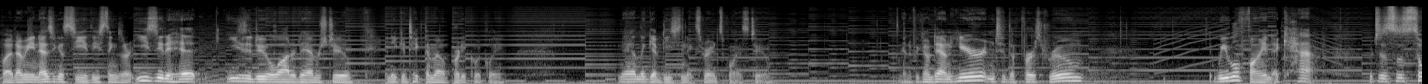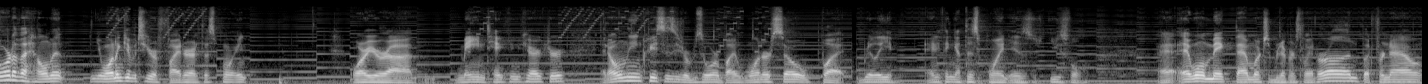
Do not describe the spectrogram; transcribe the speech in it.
but I mean, as you can see, these things are easy to hit, easy to do a lot of damage to, and you can take them out pretty quickly. And they give decent experience points too. And if we come down here into the first room, we will find a cap, which is a sort of a helmet. You want to give it to your fighter at this point, or your uh, main tanking character. It only increases your absorb by one or so, but really, anything at this point is useful. Uh, it won't make that much of a difference later on, but for now,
